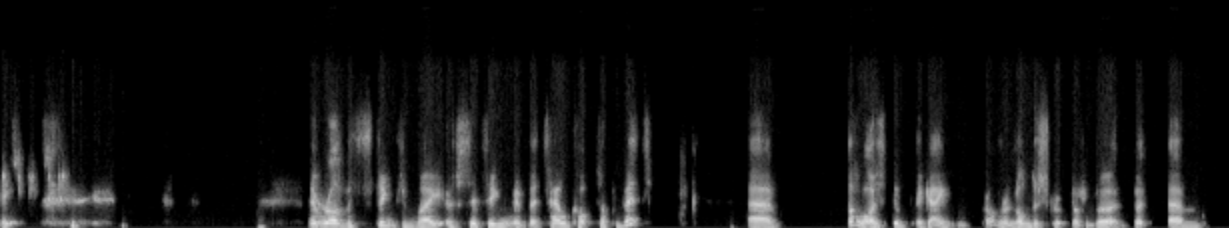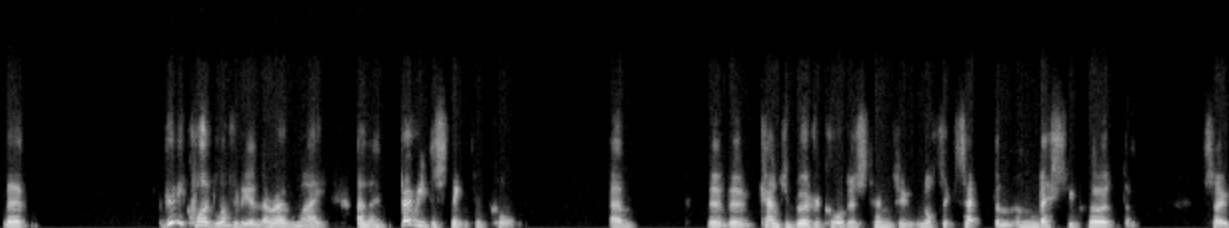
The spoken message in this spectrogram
a rather distinctive way of sitting with the tail cocked up a bit. Uh, otherwise, again, rather a nondescript little bird, but um, they're really quite lovely in their own way and a very distinctive call. Um, the, the county bird recorders tend to not accept them unless you've heard them. So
